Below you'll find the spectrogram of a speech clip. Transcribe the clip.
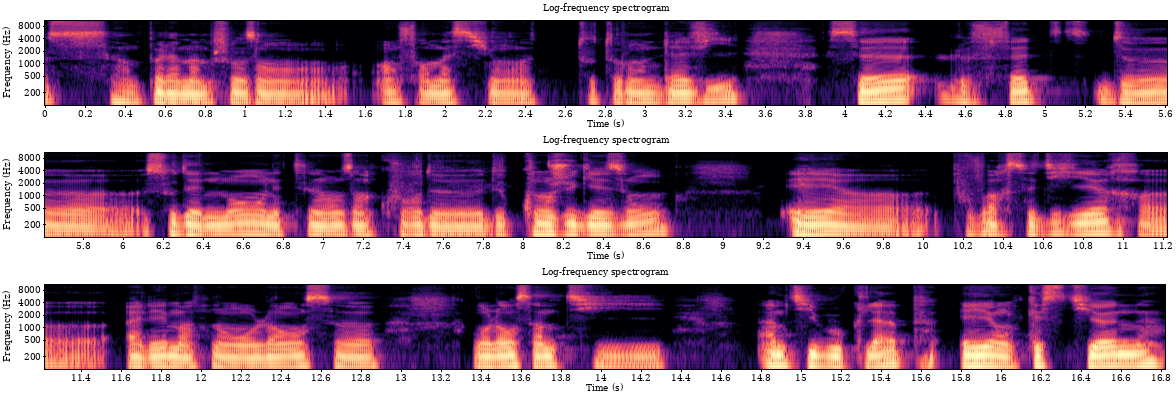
c'est un peu la même chose en, formation tout au long de la vie. C'est le fait de, soudainement, on était dans un cours de, conjugaison et pouvoir se dire, allez, maintenant on lance, on lance un petit, un petit et on questionne,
